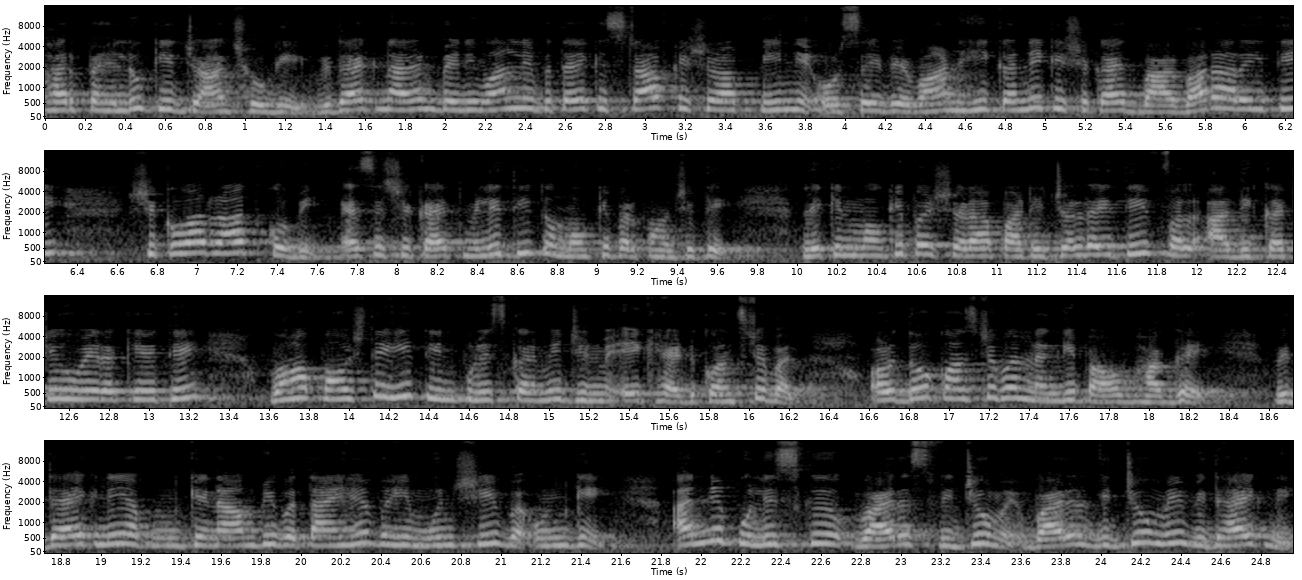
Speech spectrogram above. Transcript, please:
हर पहलू की जाँच होगी विधायक नारायण बेनीवाल ने बताया कि स्टाफ के शराब पीने और सही व्यवहार नहीं करने की शिकायत बार बार आ रही थी। शुक्रवार रात को भी ऐसी शिकायत मिली थी तो मौके पर पहुँचे थे, लेकिन मौके पर शराब पार्टी चल रही थी, फल आदि कटे हुए रखे थे। वहाँ पहुँचते ही तीन पुलिसकर्मी जिनमें एक हेड कांस्टेबल और दो कांस्टेबल नंगे पाव भाग गए। विधायक ने उनके नाम भी बताए हैं, वही मुंशी व उनके अन्य पुलिस वायरस वीडियो में, वायरल वीडियो में विधायक ने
